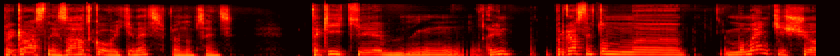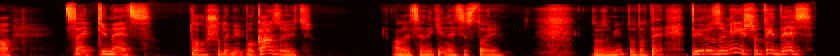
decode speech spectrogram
прекрасний загадковий кінець в певному сенсі. Такий. Він прекрасний в тому е, моменті, що це кінець того, що тобі показують, але це не кінець історії. Зрозумів? Тобто ти, ти розумієш, що ти десь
